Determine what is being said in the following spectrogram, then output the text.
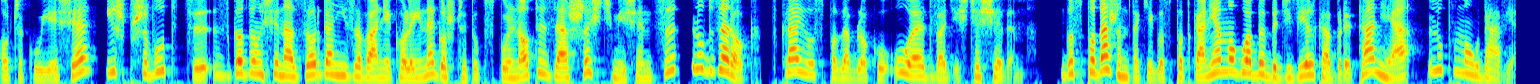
Oczekuje się, iż przywódcy zgodzą się na zorganizowanie kolejnego szczytu wspólnoty za 6 miesięcy lub za rok w kraju spoza bloku UE 27. Gospodarzem takiego spotkania mogłaby być Wielka Brytania lub Mołdawia.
